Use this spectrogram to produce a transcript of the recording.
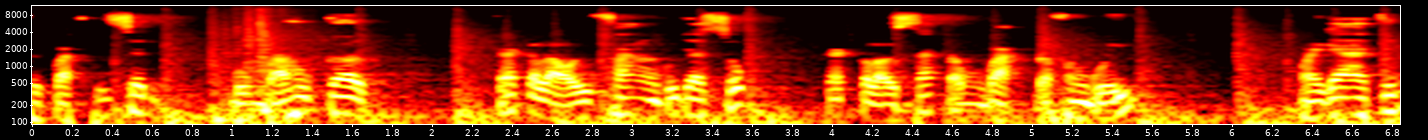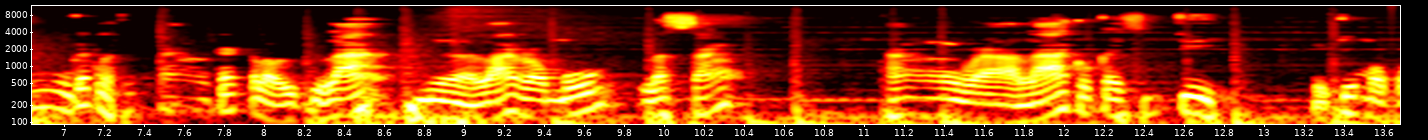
thực vật thủy sinh, bùn bã hữu cơ, các loại phân của gia súc, các loại xác động vật đã phân hủy ngoài ra chúng rất là thích ăn các loại lá như là lá rau muống lá sắn thân và lá của cây xí chi cây chứa mục.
